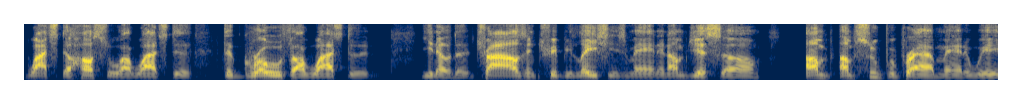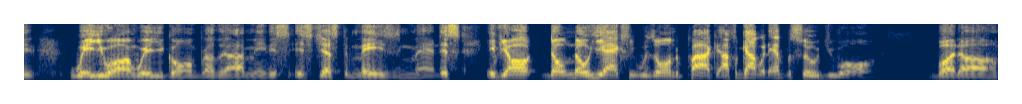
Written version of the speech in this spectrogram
watched the hustle. I watched the the growth. I watched the you know the trials and tribulations, man. And I'm just um I'm I'm super proud, man, of where where you are and where you're going, brother. I mean, it's it's just amazing, man. This if y'all don't know, he actually was on the podcast. I forgot what episode you were on, but uh,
